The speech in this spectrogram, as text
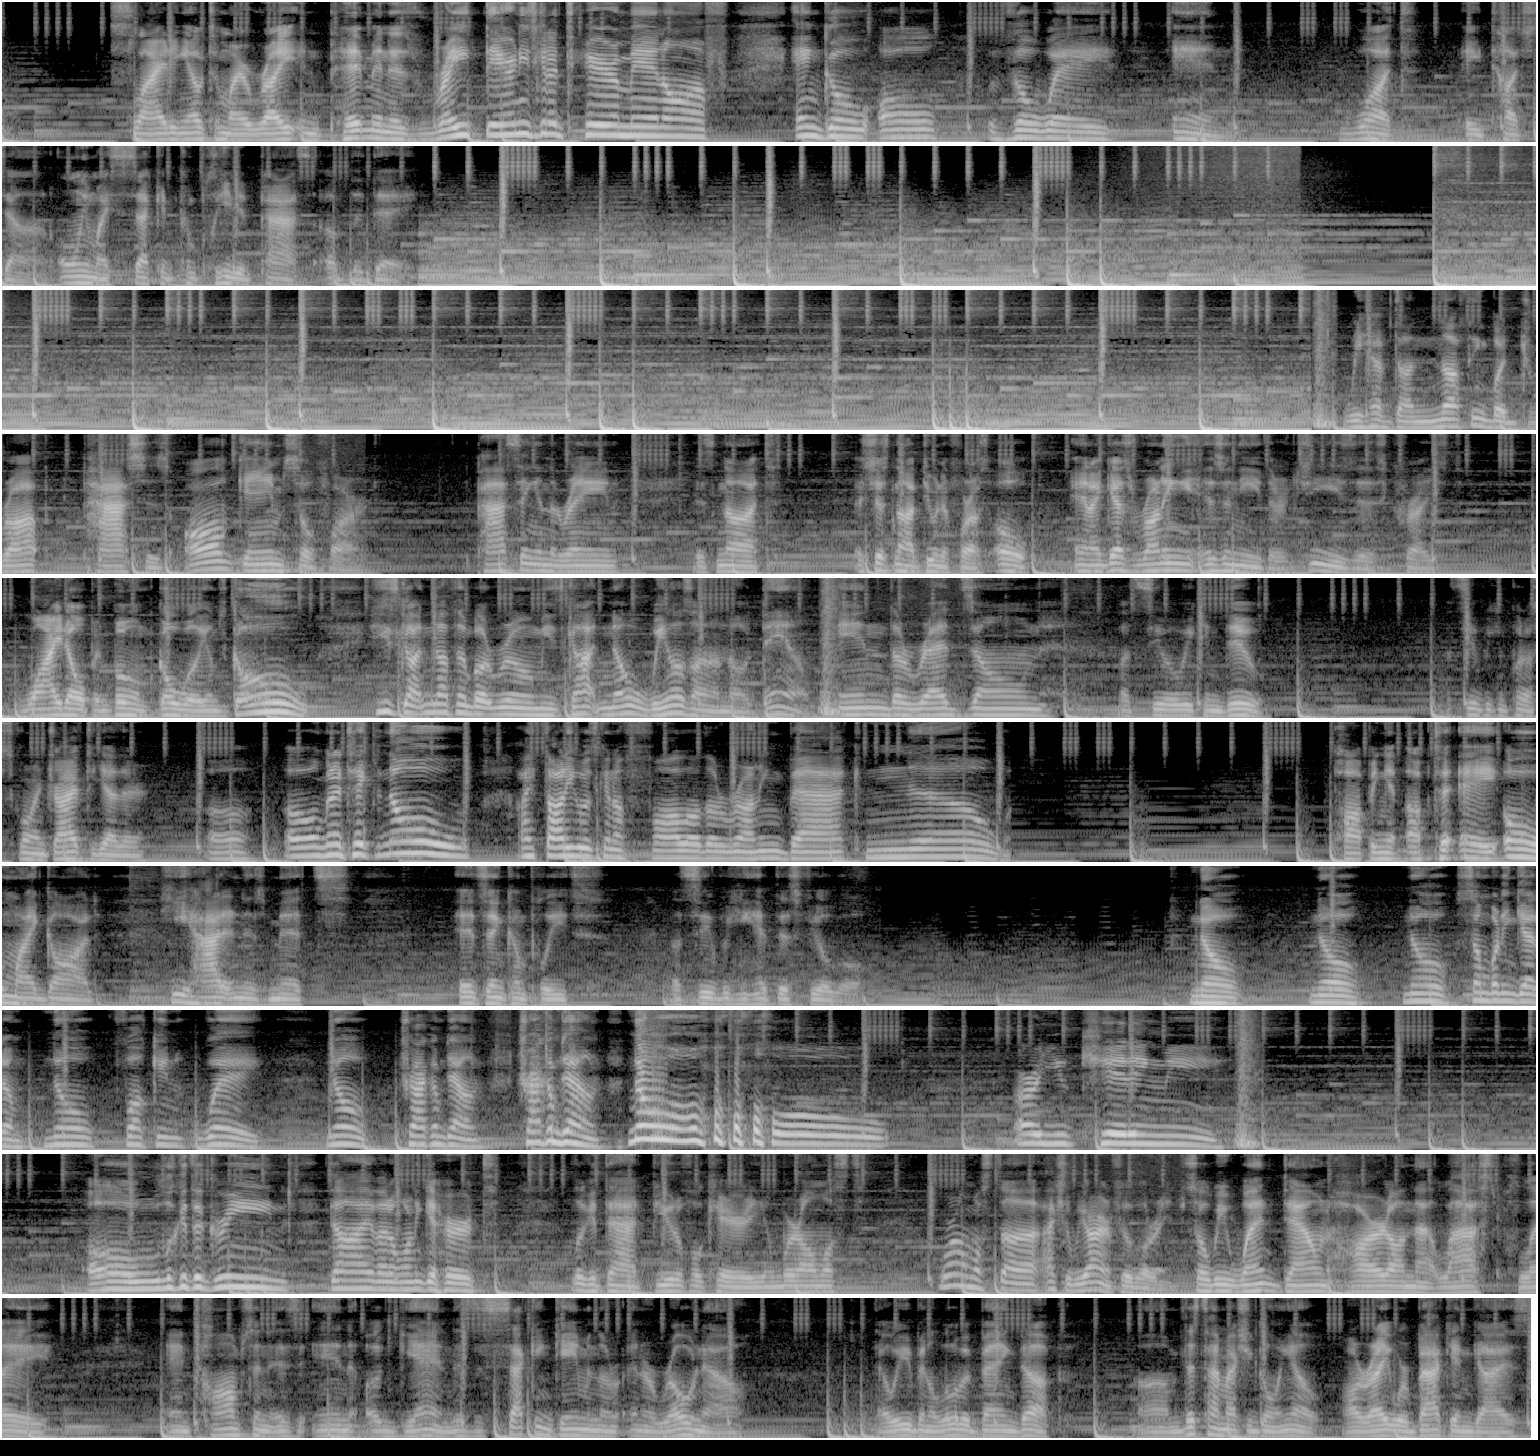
sliding out to my right, and Pittman is right there, and he's going to tear a man off and go all the way in. What a touchdown. Only my second completed pass of the day. We have done nothing but drop passes all game so far. Passing in the rain is not, it's just not doing it for us. Oh, and I guess running isn't either. Jesus Christ. Wide open. Boom. Go, Williams. Go. He's got nothing but room. He's got no wheels on him, no. Damn. In the red zone. Let's see what we can do. Let's see if we can put a scoring drive together. Oh, oh, I'm going to take the... No! I thought he was going to follow the running back. No. Popping it up to A. Oh, my God. He had it in his mitts. It's incomplete. Let's see if we can hit this field goal. No, no, no, somebody get him. No fucking way. No, track him down. Track him down. No! Are you kidding me? Oh, look at the green. Dive, I don't want to get hurt. Look at that, beautiful carry. And we're almost, we're almost, uh, actually we are in field goal range. So we went down hard on that last play and Thompson is in again. This is the second game in the in a row now that we've been a little bit banged up. Um, this time actually going out. All right, we're back in, guys.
